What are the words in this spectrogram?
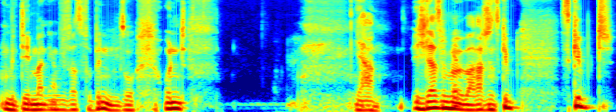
mit denen man irgendwie was verbindet und so. Und ja, ich lasse mich mal überraschen. Es gibt, es gibt,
